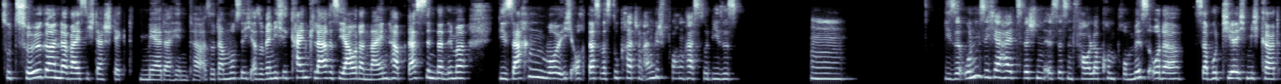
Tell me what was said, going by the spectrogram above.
zu zögern, da weiß ich, da steckt mehr dahinter. Also da muss ich, also wenn ich kein klares Ja oder Nein habe, das sind dann immer die Sachen, wo ich auch das, was du gerade schon angesprochen hast, so dieses, mh, mm, diese Unsicherheit zwischen, ist es ein fauler Kompromiss oder sabotiere ich mich gerade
